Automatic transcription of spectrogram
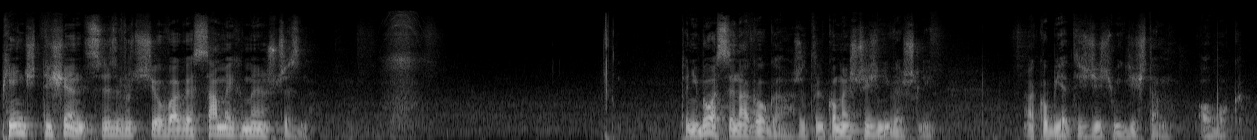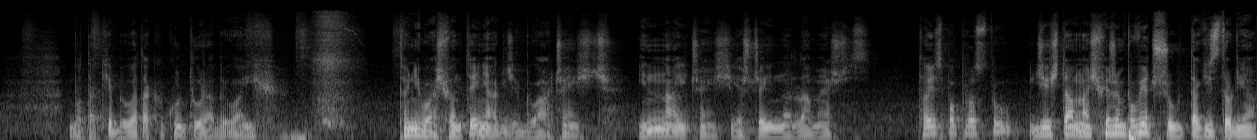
pięć tysięcy, zwróćcie uwagę, samych mężczyzn. To nie była synagoga, że tylko mężczyźni weszli, a kobiety z dziećmi gdzieś tam obok, bo takie była, taka kultura była ich. To nie była świątynia, gdzie była część inna i część jeszcze inna dla mężczyzn. To jest po prostu gdzieś tam na świeżym powietrzu ta historia.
